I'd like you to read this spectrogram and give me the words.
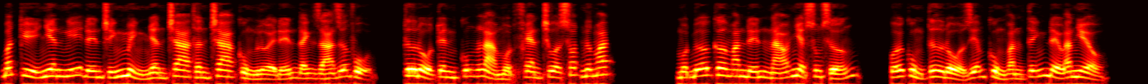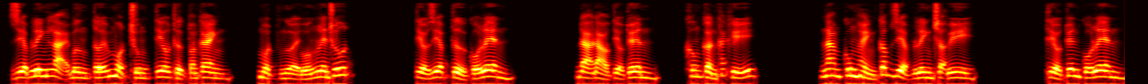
Bất kỳ nhiên nghĩ đến chính mình nhân cha thân cha cùng lười đến đánh giá dưỡng phụ, tư đồ tuyên cũng là một phen chua xót nước mắt. Một bữa cơm ăn đến náo nhiệt sung sướng, cuối cùng tư đồ diễm cùng văn tĩnh đều ăn nhiều, Diệp Linh lại bưng tới một chung tiêu thực toan canh, một người uống lên chút. Tiểu Diệp tử cố lên. Đả đảo tiểu tuyên, không cần khách khí. Nam cung hành cấp Diệp Linh trợ uy. Tiểu tuyên cố lên,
